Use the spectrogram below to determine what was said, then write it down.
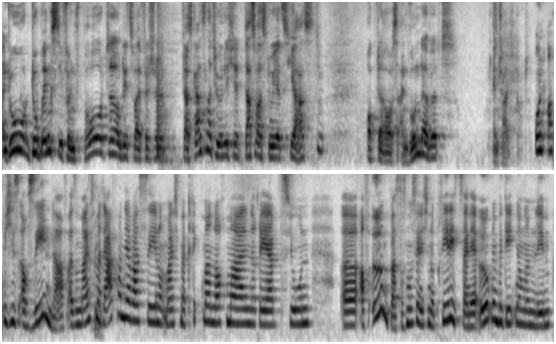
Und du, du bringst die fünf Brote und die zwei Fische, das ganz Natürliche, das, was du jetzt hier hast. Ob daraus ein Wunder wird, entscheidet Gott. Und ob ich es auch sehen darf. Also manchmal darf man ja was sehen und manchmal kriegt man noch mal eine Reaktion äh, auf irgendwas. Das muss ja nicht nur Predigt sein, ja, irgendeine Begegnung im Leben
